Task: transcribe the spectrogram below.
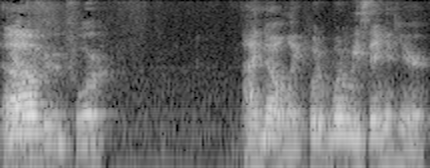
You Um, food for. I know. Like, what what are we thinking here?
